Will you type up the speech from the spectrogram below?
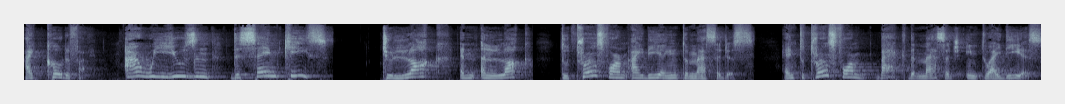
I codify? Are we using the same keys to lock and unlock, to transform idea into messages, and to transform back the message into ideas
